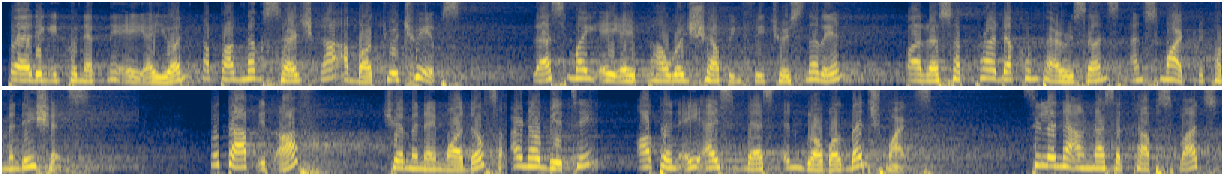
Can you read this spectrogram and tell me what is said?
pwedeng i-connect ni AI yon kapag nag-search ka about your trips. Plus, may AI-powered shopping features na rin para sa product comparisons and smart recommendations. To top it off, Gemini models are now beating OpenAI's best in global benchmarks. Sila na ang nasa top spots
